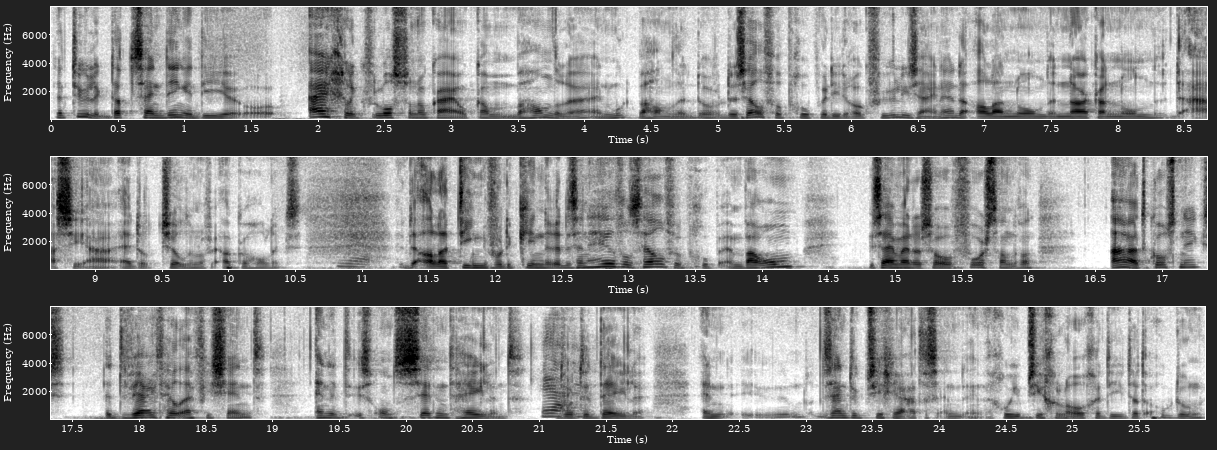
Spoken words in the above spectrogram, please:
Natuurlijk, dat zijn dingen die je eigenlijk los van elkaar ook kan behandelen en moet behandelen door de zelfhulpgroepen die er ook voor jullie zijn. Hè? De Alanon, de Narcanon, de ACA, Adult Children of Alcoholics. Ja. De Alatien voor de kinderen. Er zijn heel veel zelfhulpgroepen. En waarom zijn wij er zo voorstander van? A, het kost niks. Het werkt heel efficiënt. En het is ontzettend helend Ja. door te delen. En eh, er zijn natuurlijk psychiaters en, en goede psychologen die dat ook doen.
